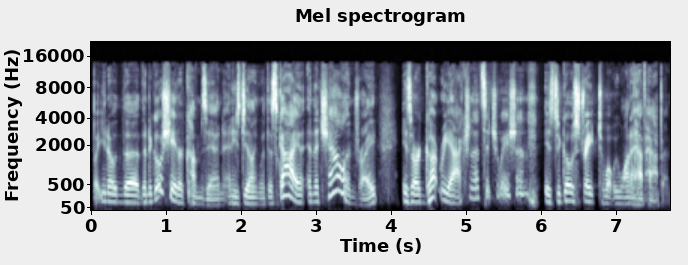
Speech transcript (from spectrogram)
But you know, the the negotiator comes in and he's dealing with this guy, and the challenge, right, is our gut reaction to that situation is to go straight to what we want to have happen,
